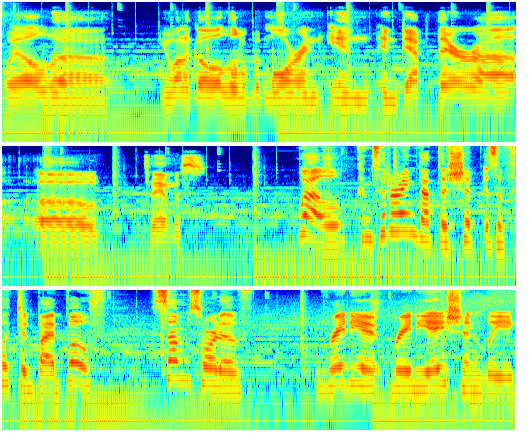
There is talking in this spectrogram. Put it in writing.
Well, uh, you want to go a little bit more in in, in depth there, uh, uh, Themis? Well, considering that the ship is afflicted by both some sort of radi- radiation leak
